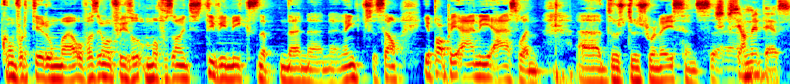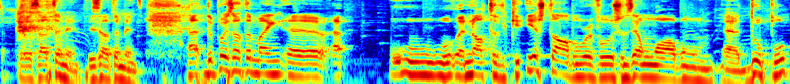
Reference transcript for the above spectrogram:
converter uma, ou fazer uma, uma fusão entre Stevie Nicks na, na, na, na interpretação e a própria Annie Aslam uh, dos, dos Renaissance. Especialmente essa. Exatamente, exatamente. depois há também. A nota de que este álbum Revolutions é um álbum duplo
